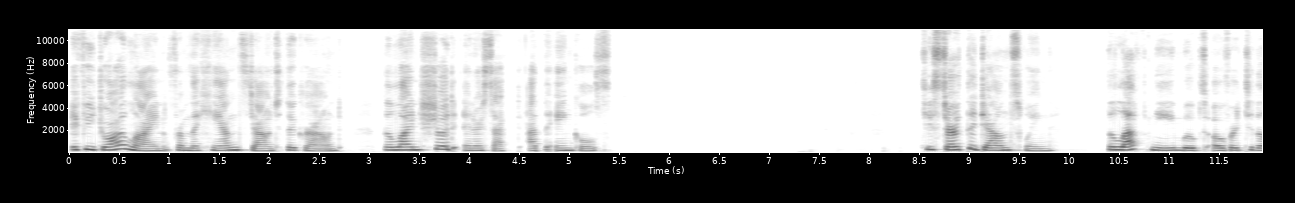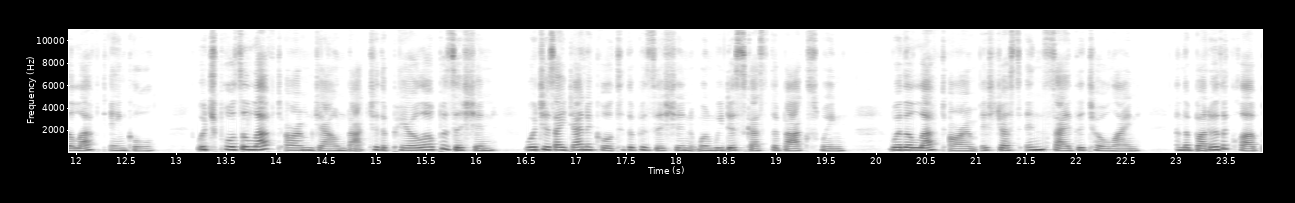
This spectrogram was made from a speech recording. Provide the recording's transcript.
If you draw a line from the hands down to the ground, the line should intersect at the ankles. To start the downswing, the left knee moves over to the left ankle, which pulls the left arm down back to the parallel position, which is identical to the position when we discussed the backswing, where the left arm is just inside the toe line and the butt of the club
